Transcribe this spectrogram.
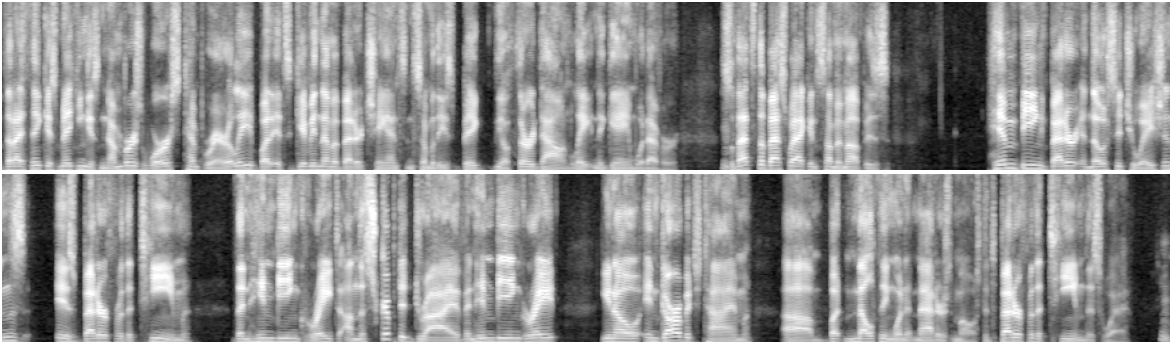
that I think is making his numbers worse temporarily, but it's giving them a better chance in some of these big, you know, third down, late in the game, whatever. So that's the best way I can sum him up is him being better in those situations is better for the team than him being great on the scripted drive and him being great, you know, in garbage time, um, but melting when it matters most. It's better for the team this way. Hmm.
